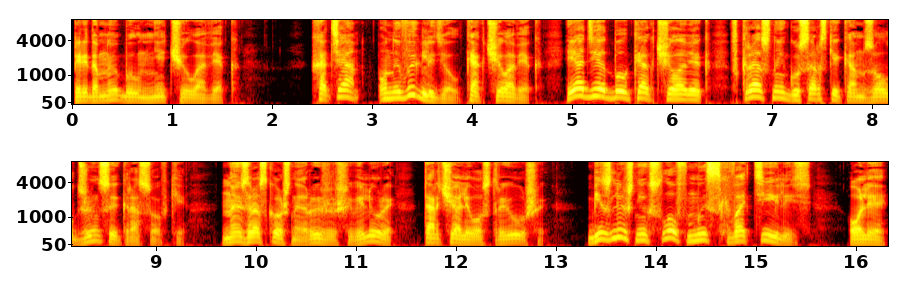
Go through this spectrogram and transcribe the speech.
Передо мной был не человек — Хотя он и выглядел как человек, и одет был как человек, в красный гусарский камзол, джинсы и кроссовки. Но из роскошной рыжей шевелюры торчали острые уши. Без лишних слов мы схватились. Оля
